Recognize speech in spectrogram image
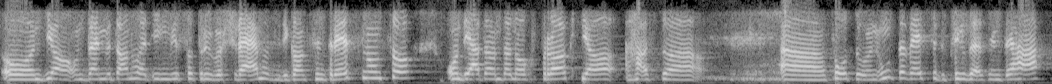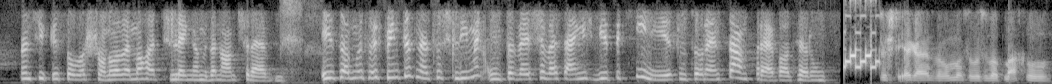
Und ja, und wenn wir dann halt irgendwie so drüber schreiben, also die ganzen Interessen und so, und er dann danach fragt, ja, hast du ein, ein Foto in Unterwäsche beziehungsweise in BH, dann schicke ich sowas schon, aber wenn wir halt schon länger miteinander schreiben. Ich sage mal so, ich finde das nicht so schlimm in Unterwäsche, weil es eigentlich wie ein Bikini ist und so rennt da am Freibad herum. Ich verstehe gar nicht, warum man sowas überhaupt machen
